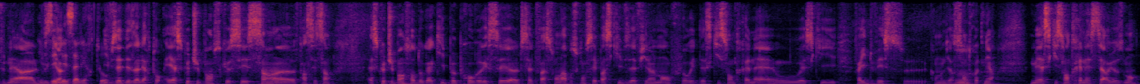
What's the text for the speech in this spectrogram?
venait à Il faisait des allers-retours. Il faisait des allers-retours. Et est-ce que tu penses que c'est sain euh, Enfin, c'est sain. Est-ce que tu penses en tout cas qu'il peut progresser euh, de cette façon-là? Parce qu'on ne sait pas ce qu'il faisait finalement en Floride. Est-ce qu'il s'entraînait ou est-ce qu'il. Enfin, il devait se... comment dire, mm. s'entretenir? Mais est-ce qu'il s'entraînait sérieusement?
